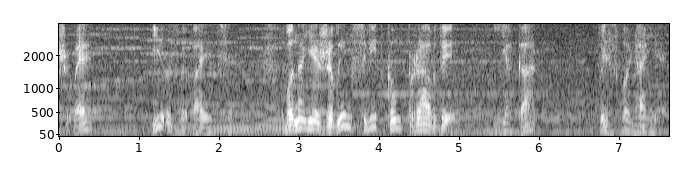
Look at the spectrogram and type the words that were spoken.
живе і розвивається. Вона є живим свідком правди, яка визволяє.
